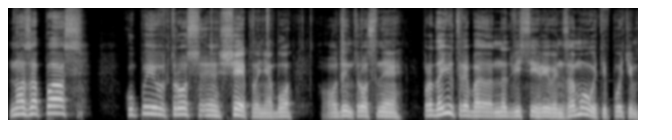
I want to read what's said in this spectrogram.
на запас купив трос е, щеплення, бо один трос не продаю, треба на 200 гривень замовити. Потім.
